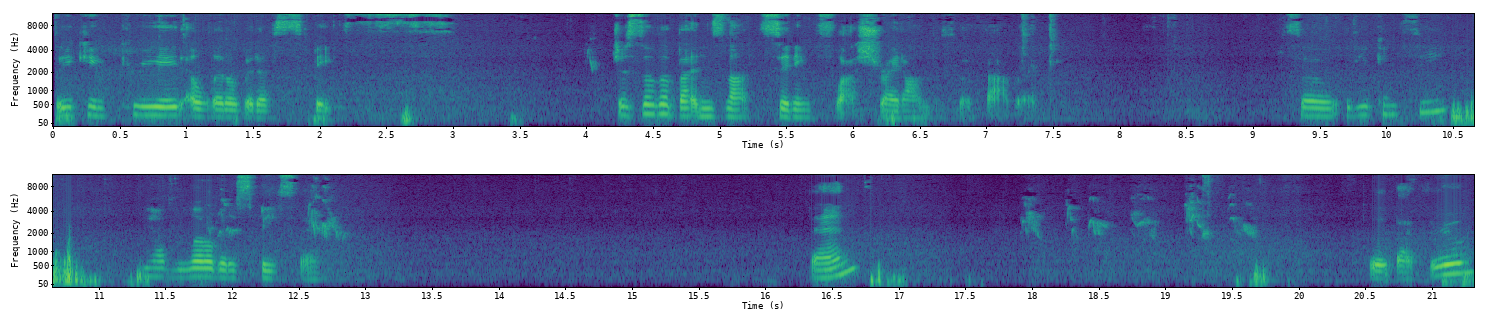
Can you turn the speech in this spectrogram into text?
so you can create a little bit of space. Just so the button's not sitting flush right onto the fabric. So if you can see, you have a little bit of space there. Then, pull it back through.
